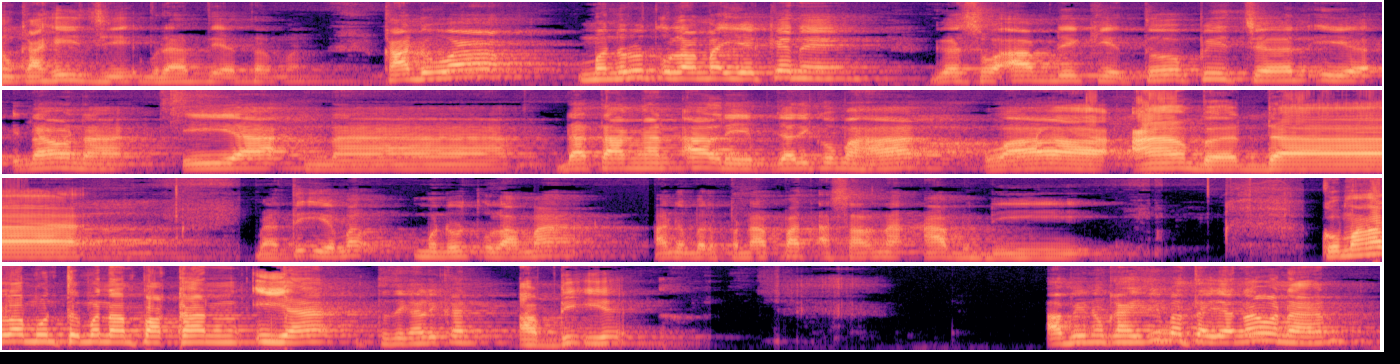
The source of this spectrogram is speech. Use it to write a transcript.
nuka hiji berarti eta mah. Kadua menurut ulama ieu kene Abdi gitu pichen naona iya na. Datangan Alif jadi kumaha? Wa abda berarti iya mah menurut ulama anu berpendapat asalna abdi. Kumaha lamun teu menampakkan iya tinggalkan abdi iya. Abdi nu kahiji mah naonan?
